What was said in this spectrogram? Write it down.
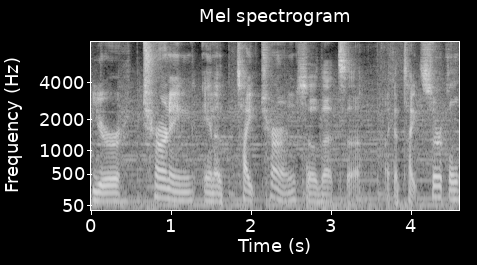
you're turning in a tight turn, so that's like a tight circle,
